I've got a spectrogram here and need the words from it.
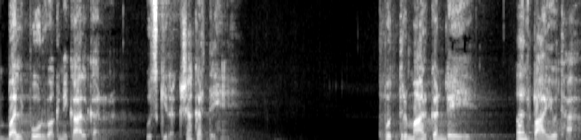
बलपूर्वक निकालकर उसकी रक्षा करते हैं। पुत्र मार्कंडेय अल्पायु था।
